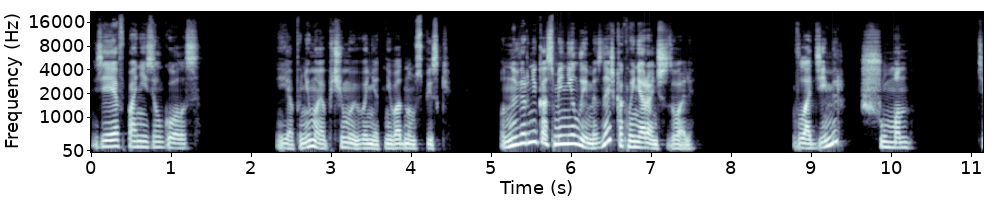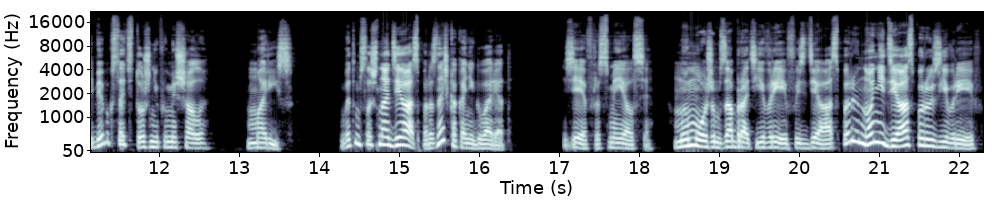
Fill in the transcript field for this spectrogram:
Зеев понизил голос. «Я понимаю, почему его нет ни в одном списке. Он наверняка сменил имя. Знаешь, как меня раньше звали?» «Владимир Шуман. Тебе бы, кстати, тоже не помешало. Марис. В этом слышна диаспора. Знаешь, как они говорят?» Зеев рассмеялся. «Мы можем забрать евреев из диаспоры, но не диаспору из евреев.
